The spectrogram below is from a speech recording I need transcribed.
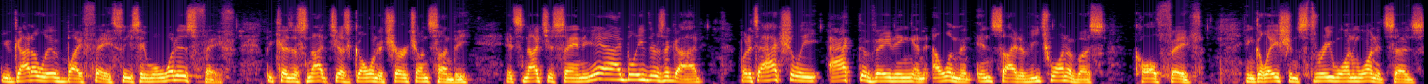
You've got to live by faith. So you say, well, what is faith? Because it's not just going to church on Sunday. It's not just saying, yeah, I believe there's a God, but it's actually activating an element inside of each one of us called faith. In Galatians 3:1-1 it says,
